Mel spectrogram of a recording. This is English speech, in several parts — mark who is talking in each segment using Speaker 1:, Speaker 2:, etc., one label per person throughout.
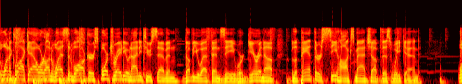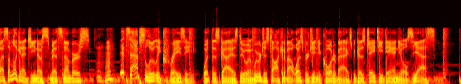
Speaker 1: The one o'clock hour on Wes and Walker, Sports Radio 927 WFNZ. We're gearing up for the Panthers Seahawks matchup this weekend. Wes, I'm looking at Geno Smith's numbers. Mm-hmm. It's absolutely crazy what this guy is doing. We were just talking about West Virginia quarterbacks because JT Daniels, yes,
